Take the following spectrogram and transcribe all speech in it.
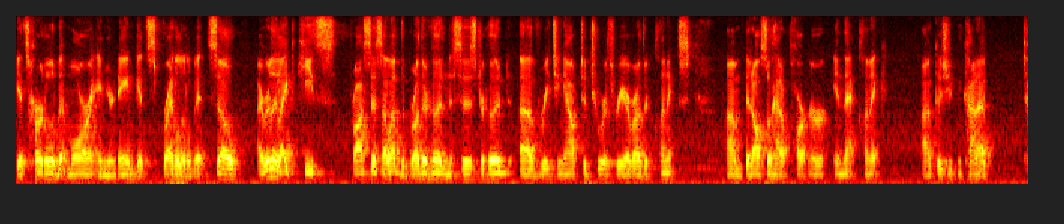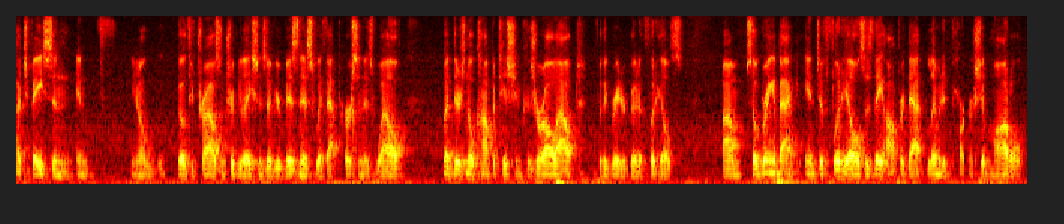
gets heard a little bit more and your name gets spread a little bit. So I really liked Keith's process. I love the brotherhood and the sisterhood of reaching out to two or three of our other clinics um, that also had a partner in that clinic because uh, you can kind of touch base and, and you know go through trials and tribulations of your business with that person as well but there's no competition because you're all out for the greater good of Foothills. Um, so bring it back into Foothills is they offered that limited partnership model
